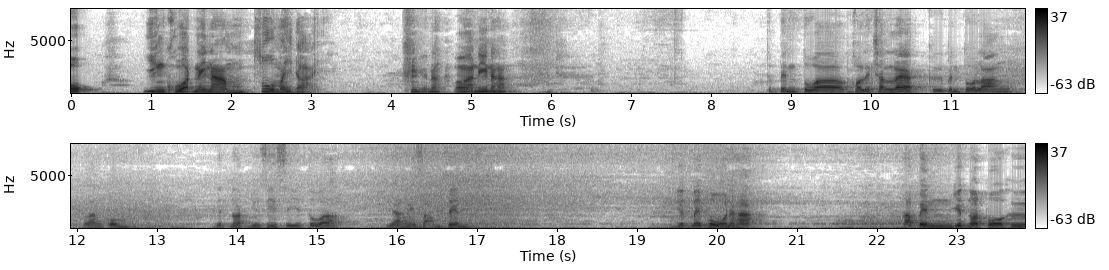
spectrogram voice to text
บก ยิงขวดในน้ำสู้ไม่ได้นะประมาณนี้นะฮะจะเป็นตัวคอลเลกชันแรกคือเป็นตัวรางรางกลมยึดน็อตอยู่ที่สี่ตัวยางให้สามเส้น ยึดไม่โผล่นะฮะ ถ้าเป็นยึดน็อตโผล่คือ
